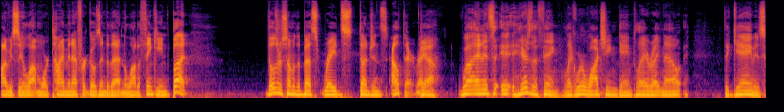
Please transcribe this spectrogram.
obviously a lot more time and effort goes into that and a lot of thinking but those are some of the best raids dungeons out there right Yeah. Well, and it's it, here's the thing. Like we're watching gameplay right now. The game is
